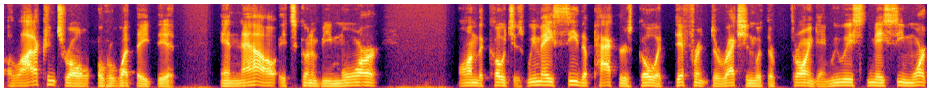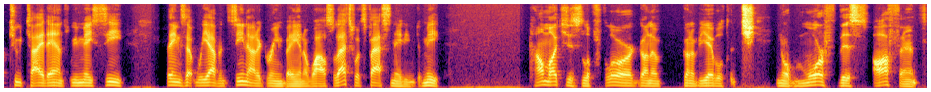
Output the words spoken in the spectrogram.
a lot of control over what they did. And now it's going to be more on the coaches. We may see the Packers go a different direction with their throwing game. We may see more two tight ends. We may see things that we haven't seen out of Green Bay in a while. So that's what's fascinating to me. How much is LaFleur going to be able to you know, morph this offense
